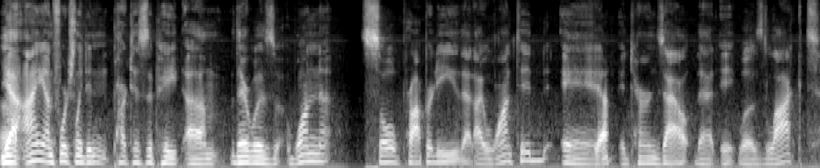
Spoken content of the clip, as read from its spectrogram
Yeah, I unfortunately didn't participate. Um, there was one sole property that I wanted, and Yeah. it turns out that it was locked.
